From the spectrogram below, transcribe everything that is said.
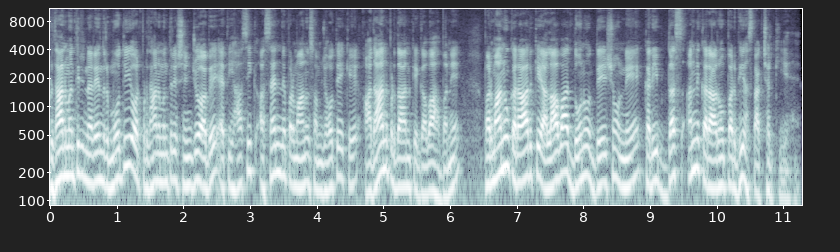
प्रधानमंत्री नरेंद्र मोदी और प्रधानमंत्री शिंजो अबे ऐतिहासिक असैन्य परमाणु समझौते के आदान प्रदान के गवाह बने। परमाणु करार के अलावा दोनों देशों ने करीब 10 अन्य करारों पर भी हस्ताक्षर किए हैं।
